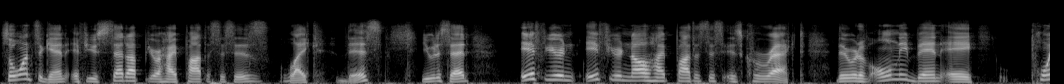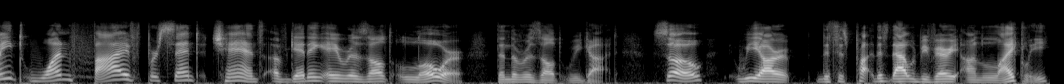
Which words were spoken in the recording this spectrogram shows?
So once again, if you set up your hypotheses like this, you would have said, if your if your null hypothesis is correct, there would have only been a 0.15% chance of getting a result lower than the result we got. So we are this is this that would be very unlikely.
